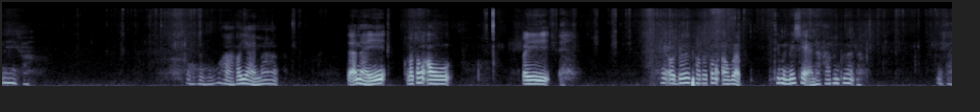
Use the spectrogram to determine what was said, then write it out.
นี่ค่ะ โอ้โหขาเขาใหญ่มาก แต่อันไหนเราต้องเอาไป ให้ออเดอร์เขาเราต้องเอาแบบที่มันไม่แฉะนะคะเพื่อนๆนี่ค่ะ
